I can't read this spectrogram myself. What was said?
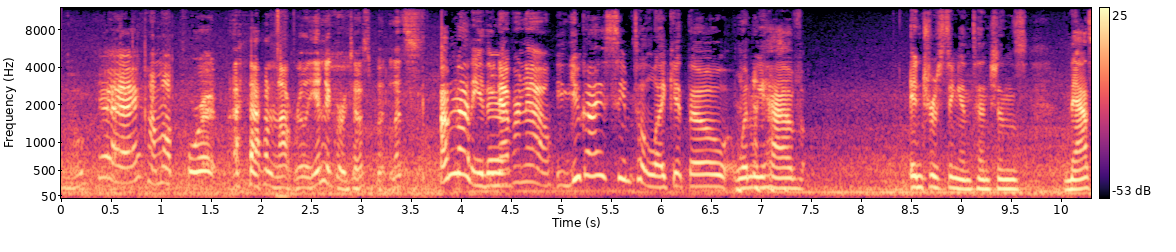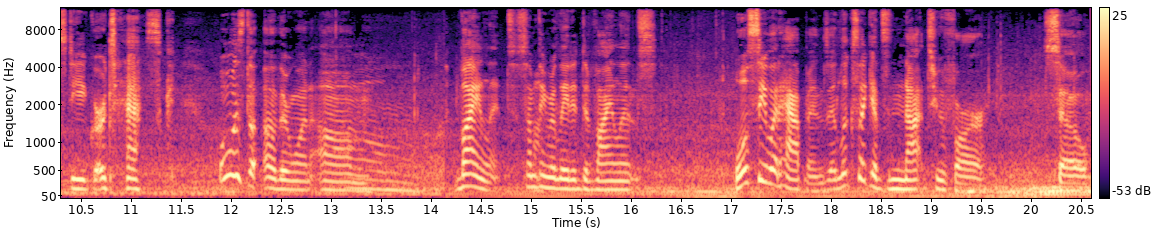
Okay, I'm up for it. I'm not really into grotesque, but let's. I'm not either. You never know. You guys seem to like it though when we have interesting intentions, nasty, grotesque. What was the other one? Um, Um, violent. Something related to violence. We'll see what happens. It looks like it's not too far. So,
